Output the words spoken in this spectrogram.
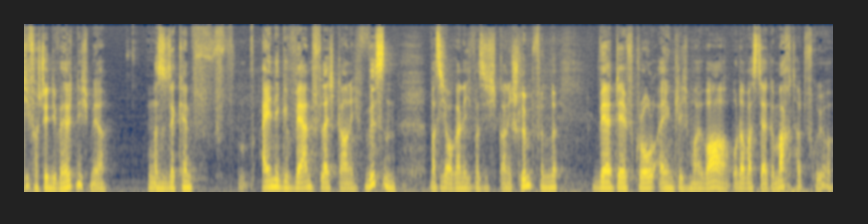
die verstehen die Welt nicht mehr. Hm. Also der kennt einige werden vielleicht gar nicht wissen, was ich auch gar nicht, was ich gar nicht schlimm finde, wer Dave Grohl eigentlich mal war oder was der gemacht hat früher.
